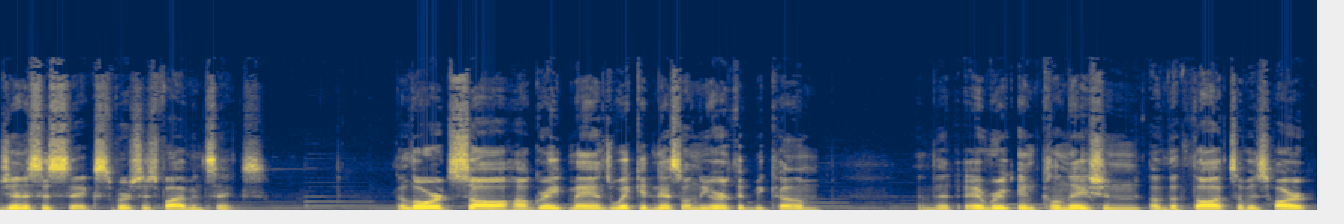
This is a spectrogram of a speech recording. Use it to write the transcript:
Genesis 6, verses 5 and 6. The Lord saw how great man's wickedness on the earth had become, and that every inclination of the thoughts of his heart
